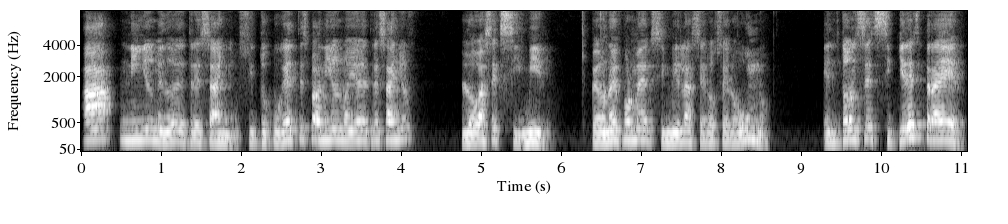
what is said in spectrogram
a niños menores de 3 años. Si tu juguete es para niños mayores de 3 años, lo vas a eximir, pero no hay forma de eximir la 001. Entonces, si quieres traer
